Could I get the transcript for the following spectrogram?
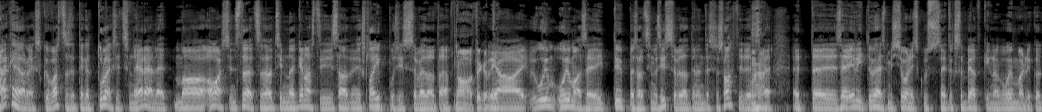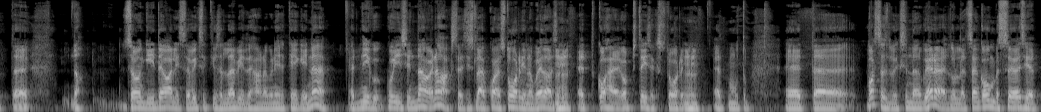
äge oleks, kui vastased tegelikult tuleksid sinna järele, et ma avastasin seda, et sa saad sinna kenasti saad näiteks laipu sisse vedada no,. ja uim, uimaseid tüüpe saad sinna sisse vedada nendesse sahtlitesse, et eh, see eriti ühes missioonis, kus näiteks sa peadki nagu võimalikult eh, noh, see ongi ideaalis, sa võiksidki selle läbi teha nagu nii, et keegi ei näe. et nii kui, kui sind näha nähakse, siis läheb kohe story nagu edasi mm, -hmm. et kohe hoopis teiseks story mm, -hmm. et muutub. et äh, vastased võiks sinna nagu järele tulla, et see on ka umbes see asi, et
